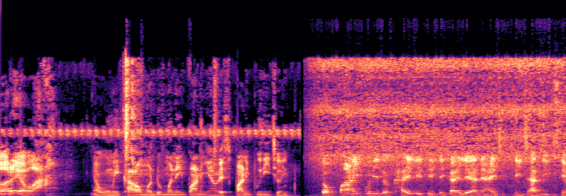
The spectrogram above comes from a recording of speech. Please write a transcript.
અરે વાહ હું ખાવા માંડું, મને પાણી આવે છે, પાણીપુરી જોઈને તો પાણીપુરી તો ખાઈ લીધી હતી કાલે અને આજ ત્રીજા દિવસે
